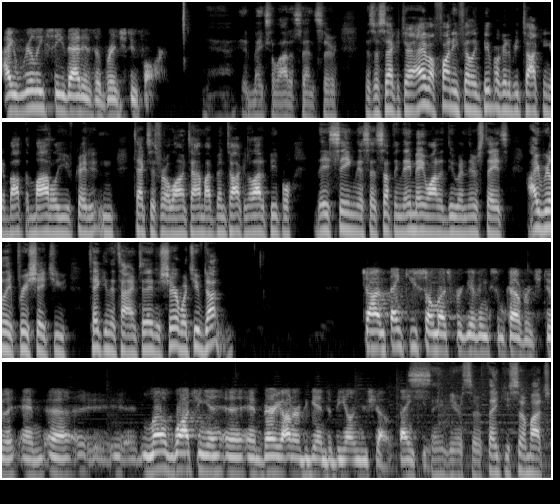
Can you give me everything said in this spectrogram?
I really see that as a bridge too far it makes a lot of sense, sir. Mr. Secretary, I have a funny feeling people are going to be talking about the model you've created in Texas for a long time. I've been talking to a lot of people. They're seeing this as something they may want to do in their states. I really appreciate you taking the time today to share what you've done. John, thank you so much for giving some coverage to it and uh, love watching it uh, and very honored again to be on your show. Thank you. Same here, sir. Thank you so much.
